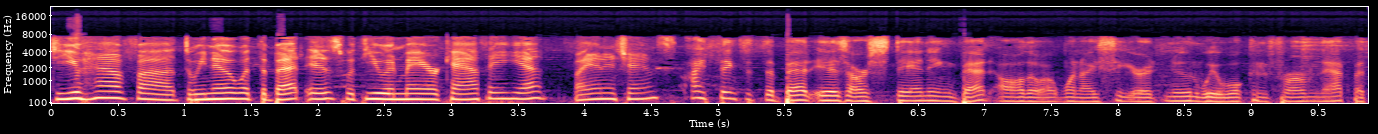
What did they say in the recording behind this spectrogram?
Do you have? Uh, do we know what the bet is with you and Mayor Kathy yet, by any chance? I think that the bet is our standing bet, although when I see her at noon, we will confirm that. But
